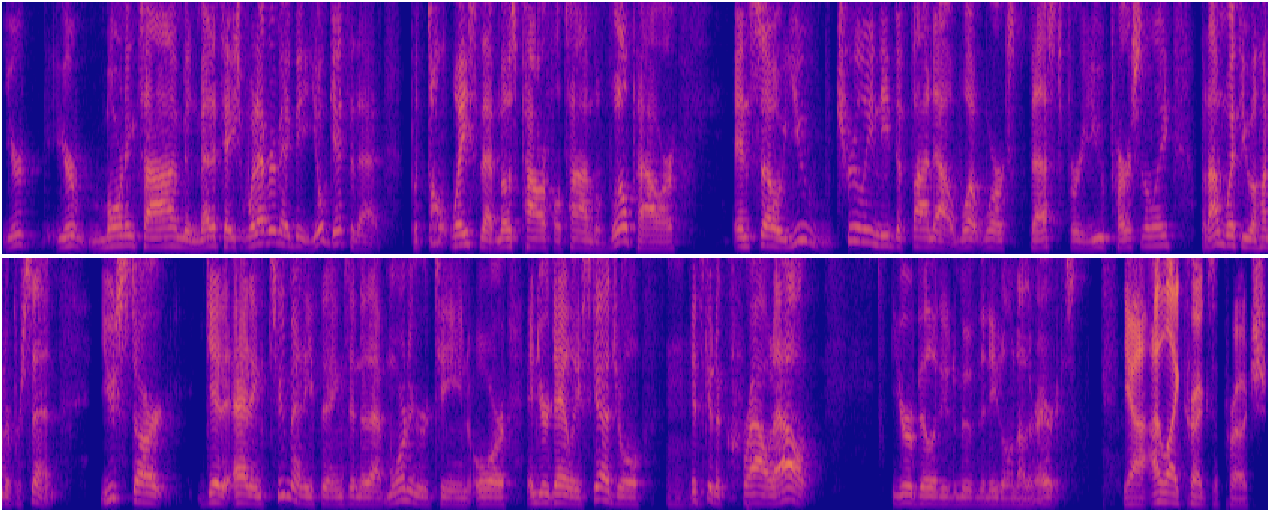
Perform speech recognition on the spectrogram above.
your your morning time and meditation, whatever it may be. You'll get to that. But don't waste that most powerful time of willpower. And so you truly need to find out what works best for you personally. But I'm with you 100%. You start get adding too many things into that morning routine or in your daily schedule, mm-hmm. it's going to crowd out your ability to move the needle in other areas. Yeah, I like Craig's approach.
